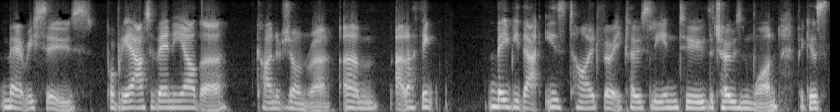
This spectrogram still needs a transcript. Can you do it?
Mary Sue's probably out of any other kind of genre. Um, and I think maybe that is tied very closely into the chosen one because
